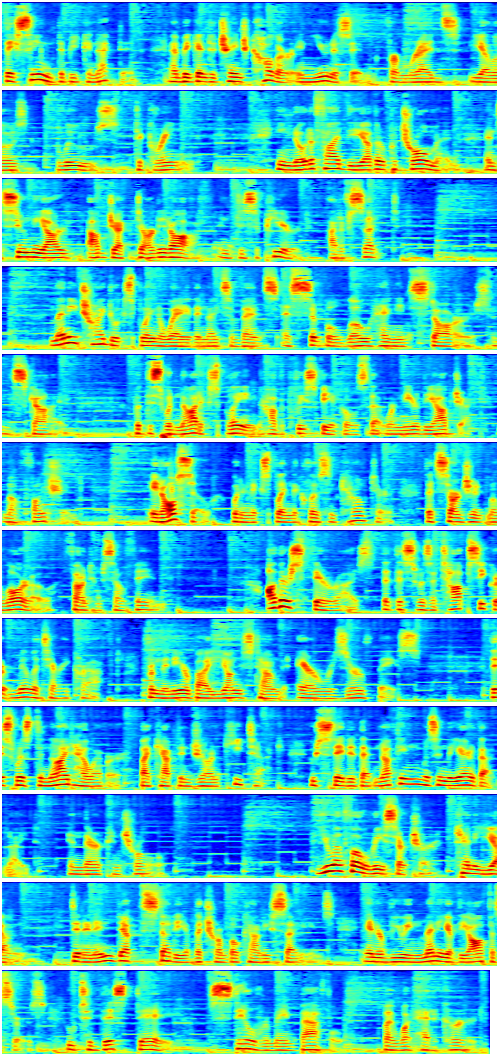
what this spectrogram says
They seemed to be connected and began to change color in unison from reds, yellows, blues to green. He notified the other patrolmen, and soon the ar- object darted off and disappeared out of sight. Many tried to explain away the night's events as simple low hanging stars in the sky, but this would not explain how the police vehicles that were near the object malfunctioned. It also wouldn't explain the close encounter that Sergeant Meloro found himself in. Others theorized that this was a top secret military craft from the nearby Youngstown Air Reserve Base. This was denied, however, by Captain John Keetak, who stated that nothing was in the air that night in their control. UFO researcher Kenny Young did an in depth study of the Trumbull County sightings, interviewing many of the officers who to this day still remain baffled by what had occurred.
